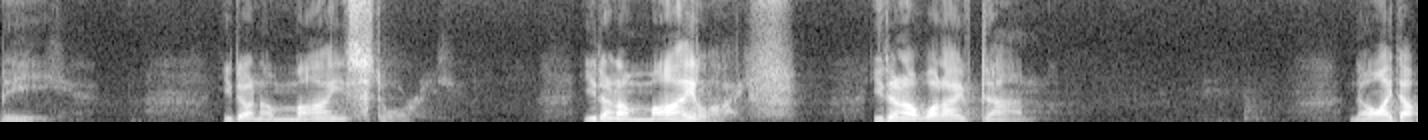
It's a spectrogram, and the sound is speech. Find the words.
me. You don't know my story. You don't know my life. You don't know what I've done. No, I don't.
